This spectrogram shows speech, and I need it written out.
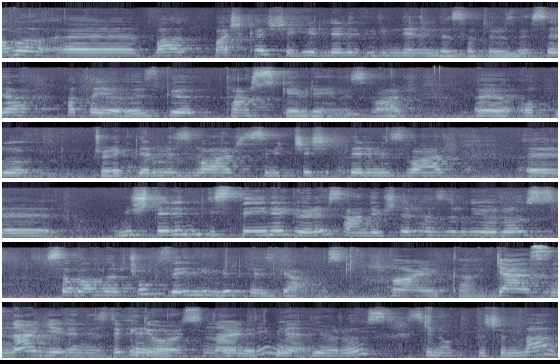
Ama e, ba- başka şehirlerin ürünlerini de satıyoruz. Mesela Hatay'a özgü Tarsus gevreğimiz var. E, otlu çöreklerimiz var. Simit çeşitlerimiz var. E, müşterinin isteğine göre sandviçleri hazırlıyoruz. Sabahları çok zengin bir tezgahımız var. Harika. Gelsinler yerinizde bir Evet, görsünler evet, değil mi? bekliyoruz. Sinop dışından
